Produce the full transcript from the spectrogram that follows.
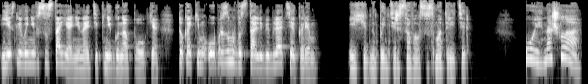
если вы не в состоянии найти книгу на полке, то каким образом вы стали библиотекарем?» Ехидно поинтересовался смотритель. «Ой, нашла!»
